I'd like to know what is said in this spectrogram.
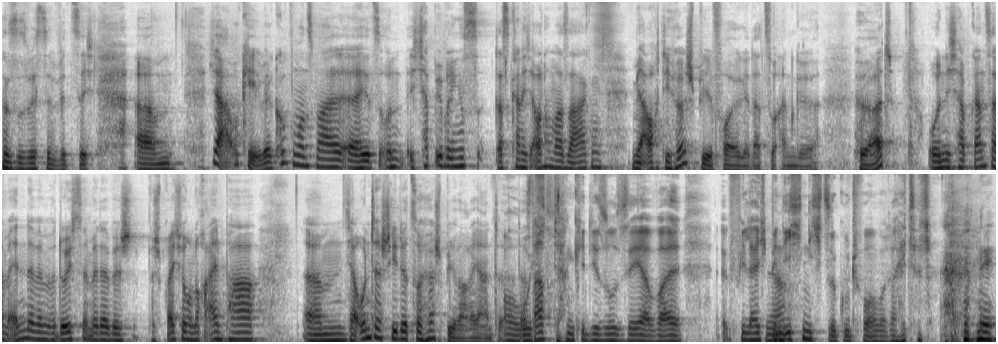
das ist ein bisschen witzig. Ähm, ja, okay, wir gucken uns mal äh, jetzt. Und ich habe übrigens, das kann ich auch nochmal sagen, mir auch die Hörspielfolge dazu angehört. Und ich habe ganz am Ende, wenn wir durch sind mit der Bes Besprechung, noch ein paar ähm, ja, Unterschiede zur Hörspielvariante. Oh, das ich danke dir so sehr, weil vielleicht ja. bin ich nicht so gut vorbereitet. nee,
